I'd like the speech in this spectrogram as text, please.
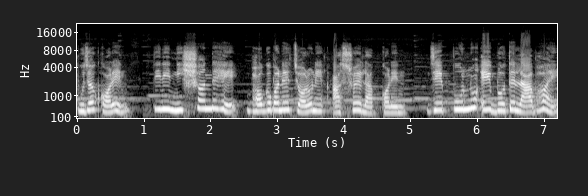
পূজা করেন, তিনি নিঃসন্দেহে ভগবানের চরণে আশ্রয় লাভ করেন। যে পূর্ণ এই ব্রতে লাভ হয়,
